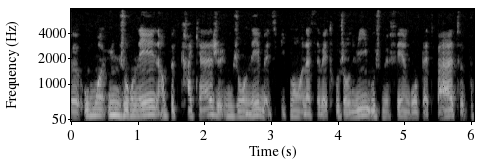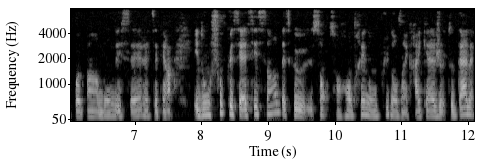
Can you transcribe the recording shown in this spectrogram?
euh, au moins une journée, un peu de craquage, une journée, bah, typiquement là, ça va être aujourd'hui où je me fais un gros plat de pâtes, pourquoi pas un bon dessert, etc. Et donc, je trouve que c'est assez simple parce que sans, sans rentrer non plus dans un craquage total,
